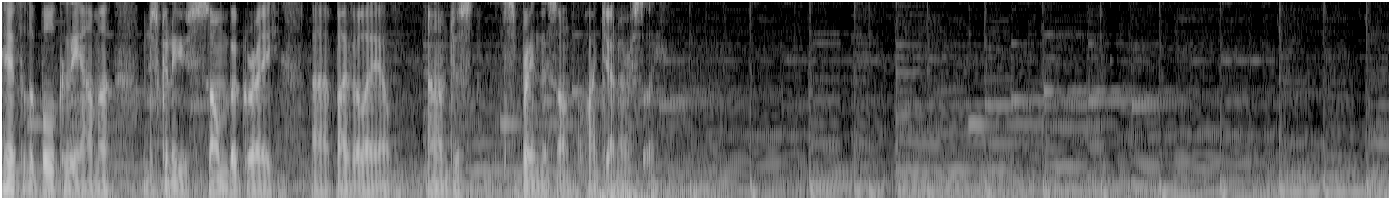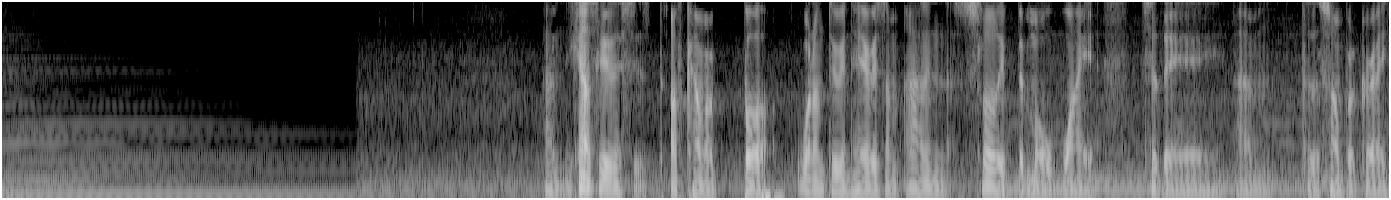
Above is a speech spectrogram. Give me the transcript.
Here for the bulk of the armour, I'm just going to use Somber Grey uh, by Vallejo, and I'm just spraying this on quite generously. Um, you can't see this is off camera, but what I'm doing here is I'm adding slowly a bit more white to the um, to the somber grey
